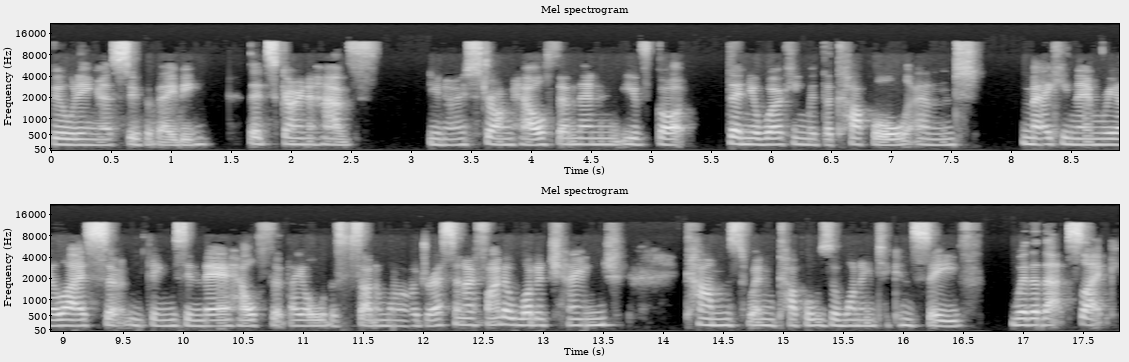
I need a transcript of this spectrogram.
building a super baby that's going to have you know strong health. And then you've got then you're working with the couple and making them realize certain things in their health that they all of a sudden want to address. And I find a lot of change comes when couples are wanting to conceive, whether that's like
